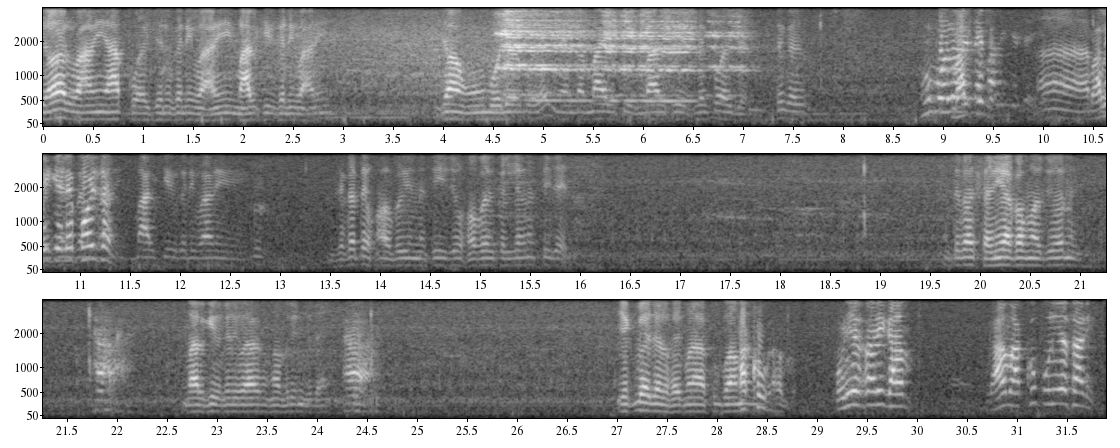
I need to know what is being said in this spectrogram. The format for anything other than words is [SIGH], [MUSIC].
Pure વાણી આ poison વગરની વાણી માલકી વગરની વાણી. જ્યાં હું બોલે માલકી માલકી એટલે પોઈઝન શું કહ્યું? હું બોલું માલકી- એટલે પોઈઝન માલકી વગરની વાણી. જગતે સાંભળ્યું નથી જો સાંભળ કલ્યાણ નથી જાય. તો બસ સણિયા ગામમાં જુઓ ને. માલકી બધા એક બે જણ હોય પણ આખું ગામ આખું ગામ. પુણ્યશાળી ગામ. ગામ આખું પુણ્યશાળી.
